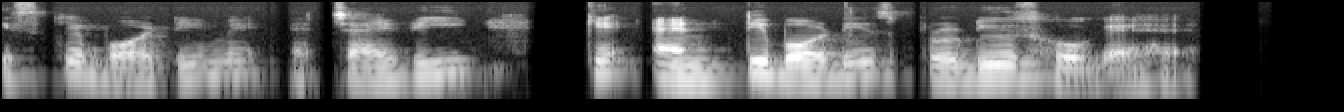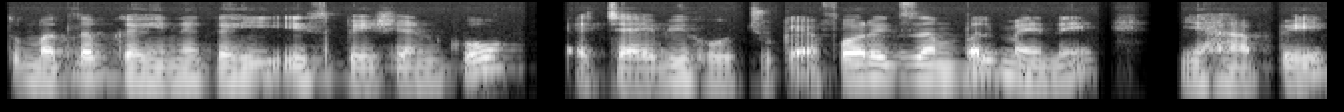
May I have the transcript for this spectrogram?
इसके बॉडी में एचआईवी के एंटीबॉडीज प्रोड्यूस हो गए हैं तो मतलब कहीं ना कहीं इस पेशेंट को एचआईवी हो चुका है। फॉर एग्ज़ाम्पल मैंने यहाँ पे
